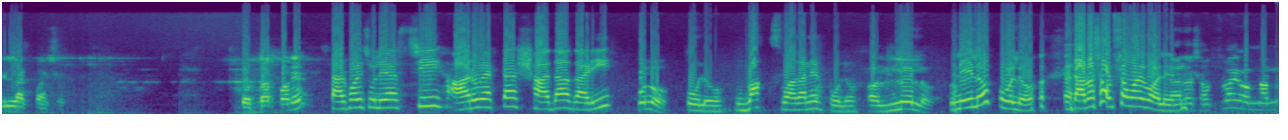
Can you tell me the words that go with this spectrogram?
তিন লাখ তো তারপরে? তারপরে চলে আসছি আরও একটা সাদা গাড়ি পোলো পোলো বাক্স ওয়াগানের পোলো লেলো লেলো পোলো দাদা সব সময় বলেন দাদা সবসময় অন্যান্য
